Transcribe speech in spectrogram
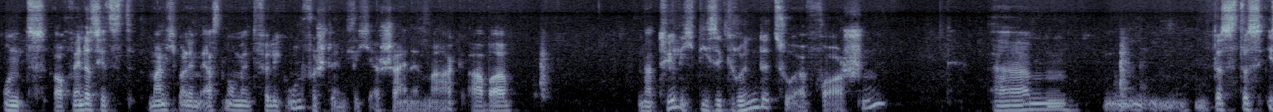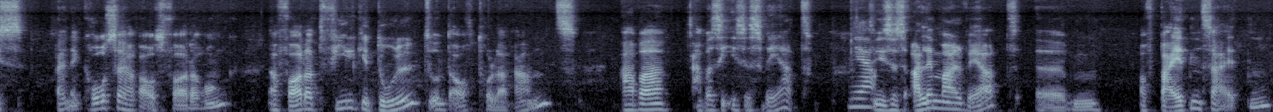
Und auch wenn das jetzt manchmal im ersten Moment völlig unverständlich erscheinen mag, aber natürlich diese Gründe zu erforschen, ähm, das, das ist eine große Herausforderung, erfordert viel Geduld und auch Toleranz, aber, aber sie ist es wert. Ja, Sie ist es allemal wert, ähm, auf beiden Seiten.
